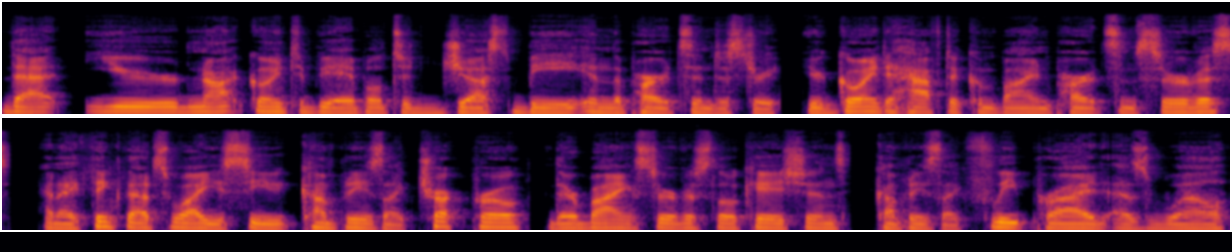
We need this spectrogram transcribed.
that you're not going to be able to just be in the parts industry. You're going to have to combine parts and service. And I think that's why you see companies like Truck Pro, they're buying service locations, companies like Fleet Pride as well.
